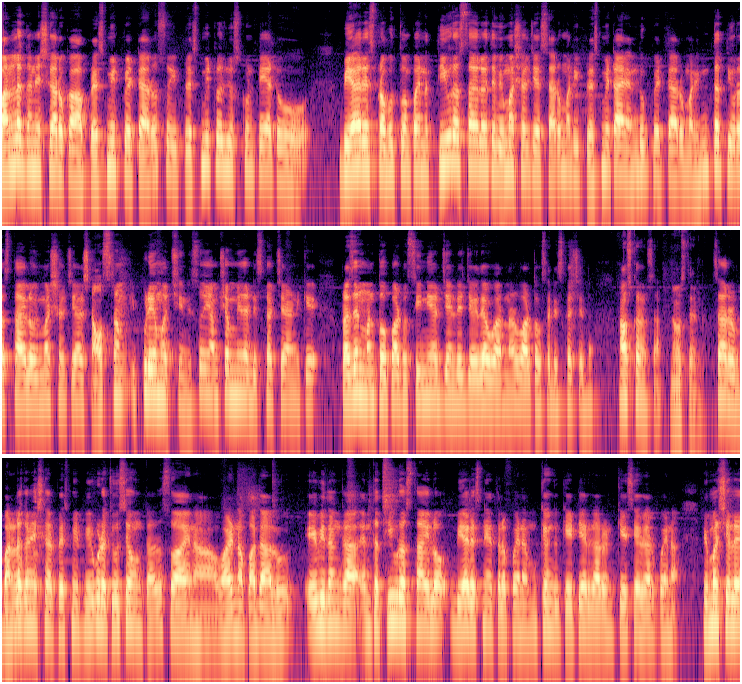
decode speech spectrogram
బండ్ల గణేష్ గారు ఒక ప్రెస్ మీట్ పెట్టారు. సో ఈ ప్రెస్ మీట్లో చూసుకుంటే అటు బీఆర్ఎస్ ప్రభుత్వం పైన తీవ్ర స్థాయిలో అయితే విమర్శలు చేశారు. మరి ఈ ప్రెస్ మీట్ ఆయన ఎందుకు పెట్టారు? మరి ఇంత తీవ్ర స్థాయిలో విమర్శలు చేయాల్సిన అవసరం ఇప్పుడేమొచ్చింది? సో ఈ అంశం మీద డిస్కస్ చేయడానికి ప్రజెంట్ మనతో పాటు సీనియర్ జర్నలిస్ట్ జయదేవ్ గారు ఉన్నారు. వారితో ఒకసారి డిస్కస్ చేద్దాం. నమస్కారం సార్. నమస్తే అండి. సార్ బండ్ల గణేష్ గారి ప్రెస్ మీట్ మీరు కూడా చూసే ఉంటారు. సో ఆయన వాడిన పదాలు ఏ విధంగా ఎంత తీవ్ర స్థాయిలో బీఆర్ఎస్ నేతలపైన ముఖ్యంగా కేటీఆర్ గారు అండ్ కేసీఆర్ గారి పైన విమర్శలు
